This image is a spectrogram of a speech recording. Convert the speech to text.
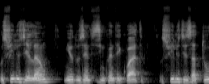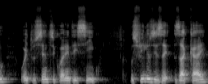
Os filhos de Elão, 1254. Os filhos de Zatu, 845 os filhos de Zacai,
